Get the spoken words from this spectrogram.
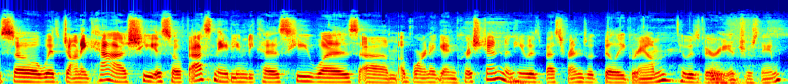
so with Johnny Cash, he is so fascinating because he was um, a born again Christian and he was best friends with Billy Graham, who was very interesting.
